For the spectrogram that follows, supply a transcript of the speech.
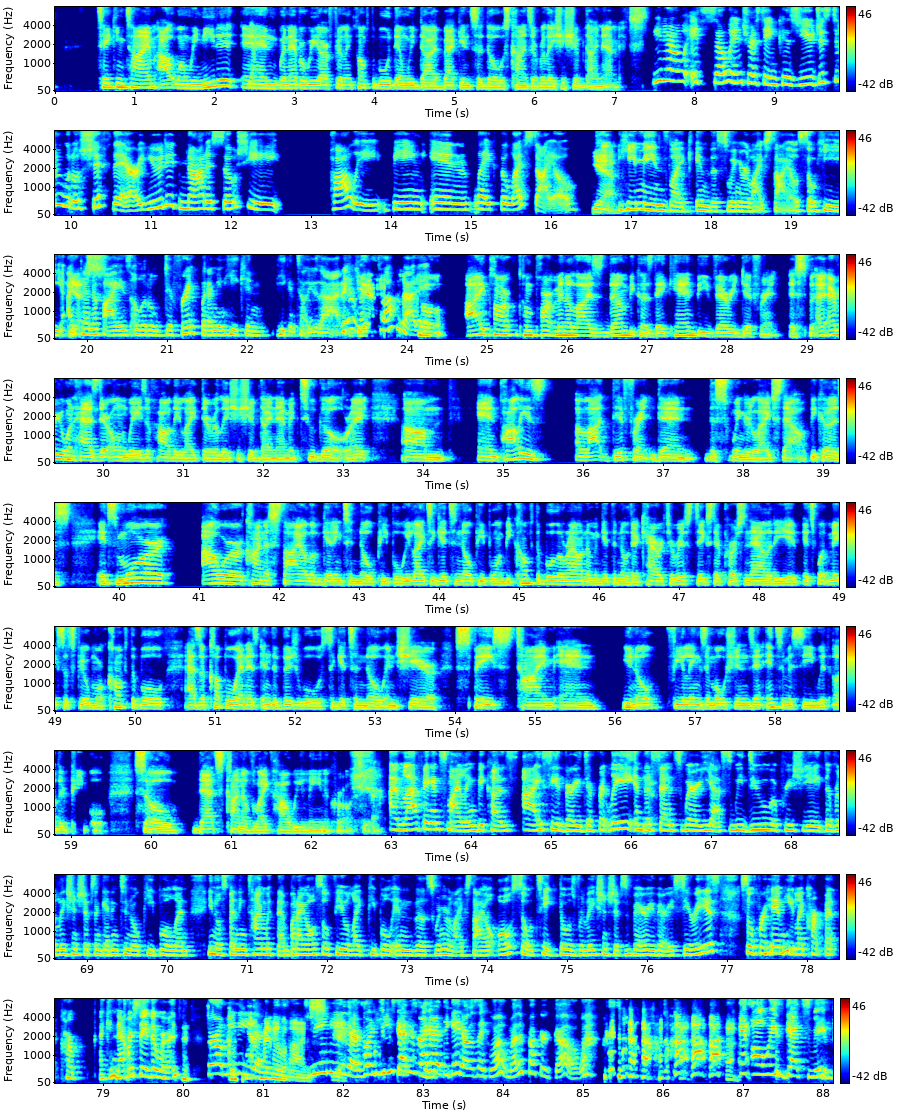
taking time out when we need it and whenever we are feeling comfortable, then we dive back into those kinds of relationship dynamics. You know, it's so interesting because you just did a little shift there. You did not associate poly being in like the lifestyle. Yeah. He means like in the swinger lifestyle. So he Yes. identifies a little different, but I mean he can he can tell you that. Yeah, let's talk about it. I can't compartmentalize them because they can be very different. It's, everyone has their own ways of how they like their relationship dynamic to go, right? Um, and poly is a lot different than the swinger lifestyle because it's more our kind of style of getting to know people. We like to get to know people and be comfortable around them and get to know their characteristics, their personality. It- it's what makes us feel more comfortable as a couple and as individuals to get to know and share space, time, and you know, feelings, emotions, and intimacy with other people. So that's kind of like how we lean across here. I'm laughing and smiling because I see it very differently in the Yeah. sense where yes, we do appreciate the relationships and getting to know people and you know spending time with them, but I also feel like people in the swinger lifestyle also take those relationships very very serious. So for him, he like carpet carp I can never say the word. Girl, me neither. Compartmentalize. Me Yeah. neither. When he said it right me. out of the gate, I was like, whoa, motherfucker, go. it always gets me.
